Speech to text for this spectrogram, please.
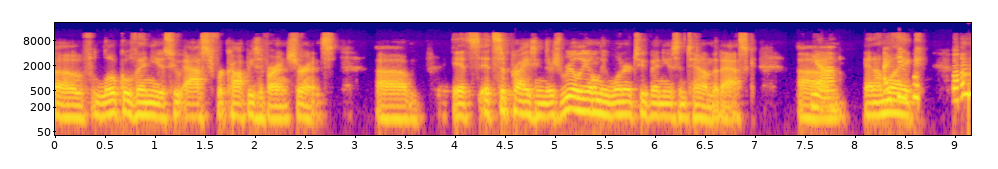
of local venues who ask for copies of our insurance. Um, it's it's surprising. There's really only one or two venues in town that ask. Um, yeah, and I'm I like.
